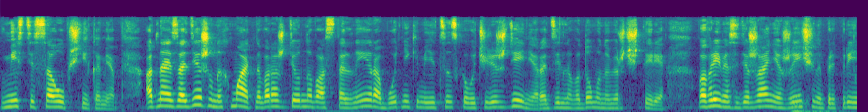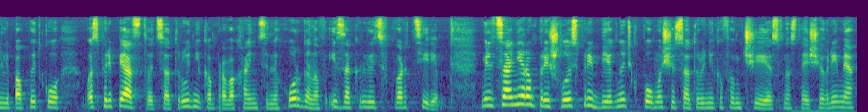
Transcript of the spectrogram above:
вместе с сообщниками. Одна из задержанных – мать новорожденного, остальные – работники медицинского учреждения, родильного дома номер 4. Во время задержания женщины предприняли попытку воспрепятствовать сотрудникам правоохранительных органов и закрылись в квартире. Милиционерам пришлось прибегнуть к помощи сотрудников МЧС. В настоящее время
